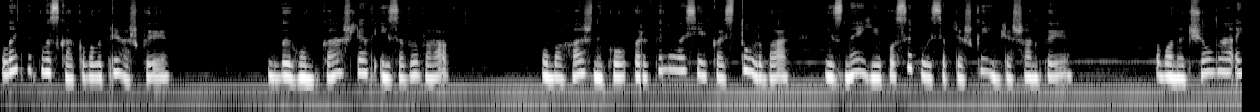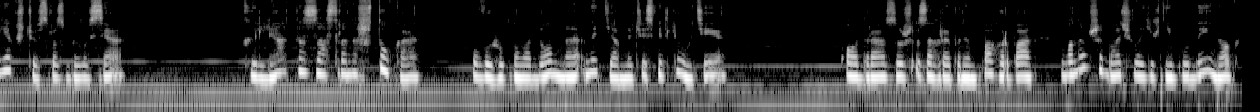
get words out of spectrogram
ледь не повискакували пряжки. Двигун кашляв і завивав. У багажнику перекинулася якась торба, і з неї посипалися пляшки і бляшанки. Вона чула, як щось розбилося. Клята засрана штука. вигукнула Донна, не тямлячись від люті. Одразу ж за гребенем пагорба вона вже бачила їхній будинок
